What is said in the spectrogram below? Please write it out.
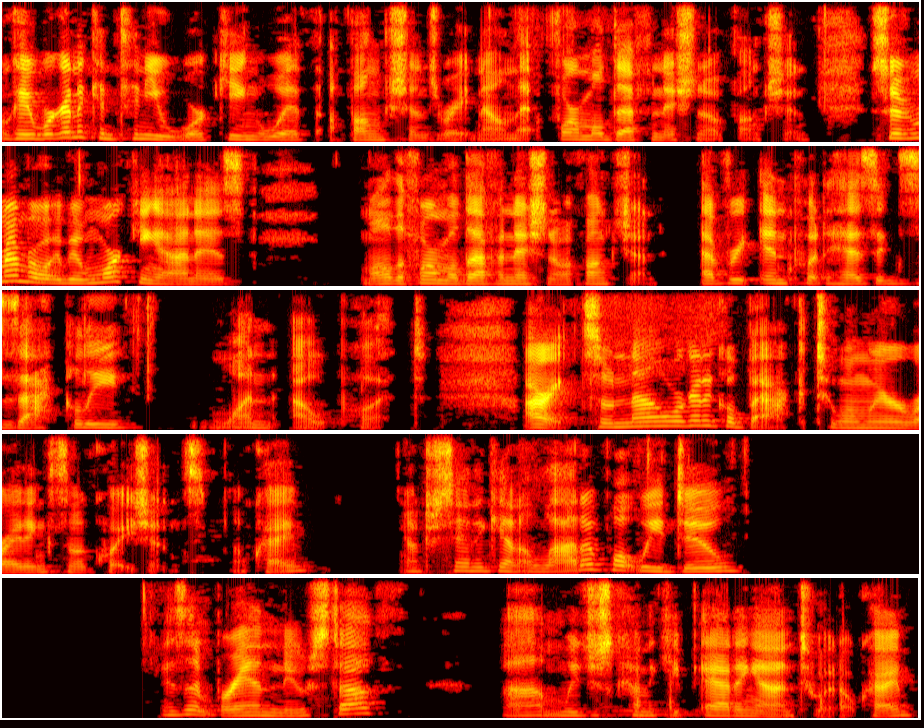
Okay, we're going to continue working with functions right now in that formal definition of function. So remember what we've been working on is, well, the formal definition of a function. Every input has exactly one output. All right, so now we're going to go back to when we were writing some equations, okay? Understand again, a lot of what we do isn't brand new stuff. Um, we just kind of keep adding on to it, okay?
